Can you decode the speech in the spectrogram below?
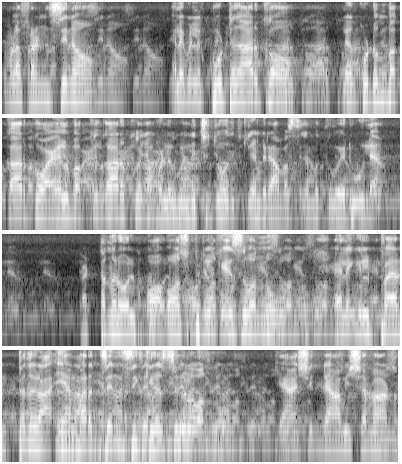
നമ്മളെ ഫ്രണ്ട്സിനോ അല്ലെങ്കിൽ കൂട്ടുകാർക്കോ അല്ലെങ്കിൽ കുടുംബക്കാർക്കോ അയൽപക്കക്കാർക്കോ നമ്മൾ വിളിച്ചു ചോദിക്കേണ്ട ഒരു അവസ്ഥ നമുക്ക് വരൂല. പെട്ടെന്നൊരു ഹോസ്പിറ്റൽ കേസ് വന്നു. അല്ലെങ്കിൽ പെട്ടെന്നൊരു എമർജൻസി കേസുകൾ വന്നു. ക്യാഷിന്റെ ആവശ്യമാണ്.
